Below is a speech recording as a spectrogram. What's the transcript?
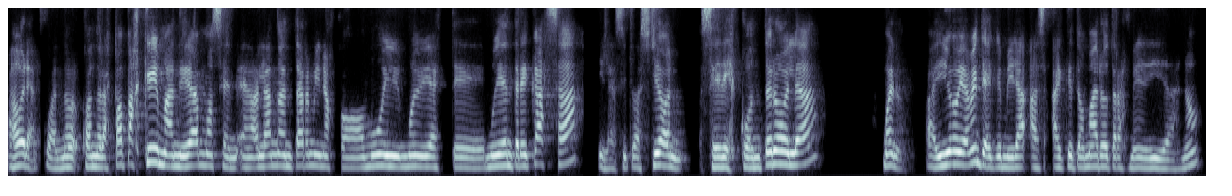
Ahora, cuando, cuando las papas queman, digamos, hablando en términos como muy, muy, este, muy entre casa, y la situación se descontrola, bueno, ahí obviamente hay que mirar, hay que tomar otras medidas, ¿no?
